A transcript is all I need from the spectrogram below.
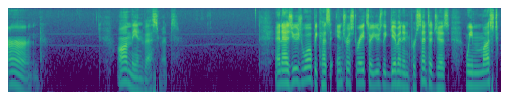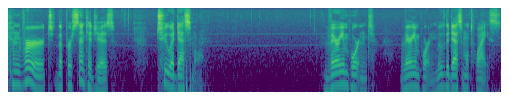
earned on the investment. And as usual, because interest rates are usually given in percentages, we must convert the percentages to a decimal. Very important. Very important. Move the decimal twice.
